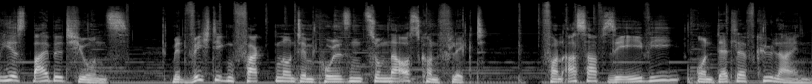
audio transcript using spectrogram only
hier ist Bible Tunes mit wichtigen Fakten und Impulsen zum Nahostkonflikt von Asaf Seevi und Detlef Kühlein.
